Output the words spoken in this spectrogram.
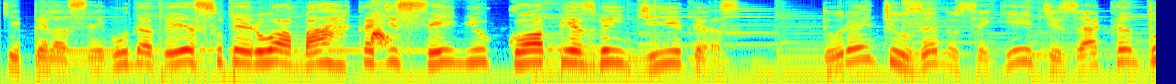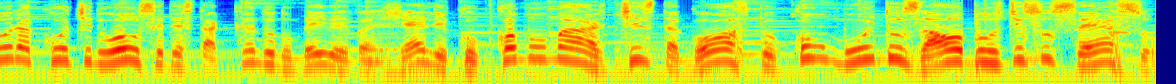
que pela segunda vez superou a marca de 100 mil cópias vendidas. Durante os anos seguintes, a cantora continuou se destacando no meio evangélico como uma artista gospel com muitos álbuns de sucesso.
